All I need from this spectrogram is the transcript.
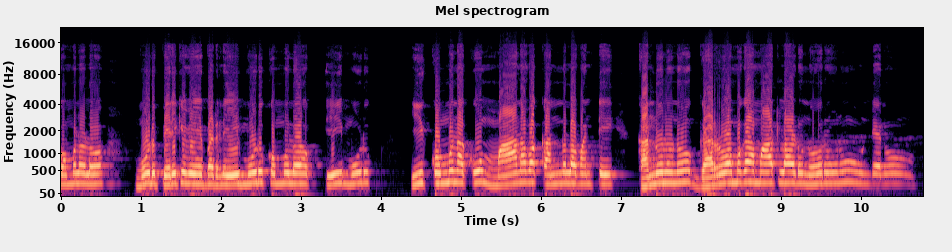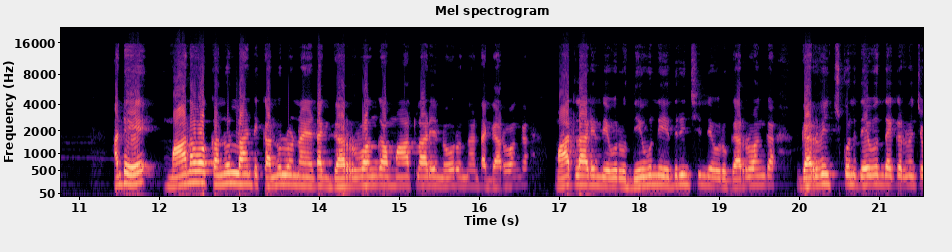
కొమ్ములలో మూడు పెరికి వేయబడిన ఈ మూడు కొమ్ములో ఈ మూడు ఈ కొమ్మునకు మానవ కన్నుల వంటి కన్నులను గర్వముగా మాట్లాడు నోరును ఉండెను. అంటే మానవ కన్నులు లాంటి కన్నులు ఉన్నాయంట. గర్వంగా మాట్లాడే నోరు ఉందంట గర్వంగా మాట్లాడింది ఎవరు? దేవుణ్ణి ఎదిరించింది ఎవరు? గర్వంగా గర్వించుకొని దేవుని దగ్గర నుంచి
